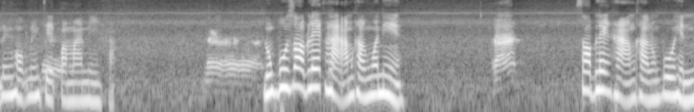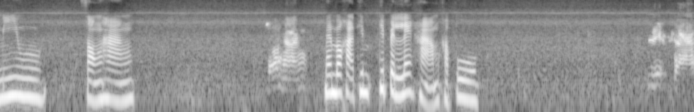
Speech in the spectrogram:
หนึ่งหกหนึ่งเจ็ดประมาณนี้ค่ะเออหลวงปู่สอบเลขหามค่ะงวันนี้ฮะสอบเลขหามค่ะหลวงปู่เห็นมีอยู่ สองหางสองหางแม่นบอกค่ะที่ที่เป็นเลขหามค่ะปู เลขสาม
